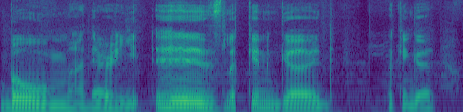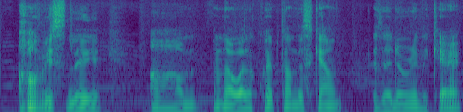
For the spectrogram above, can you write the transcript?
Boom, there he is, looking good. Looking good. Obviously, um, I'm not well equipped on this count because I don't really care.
